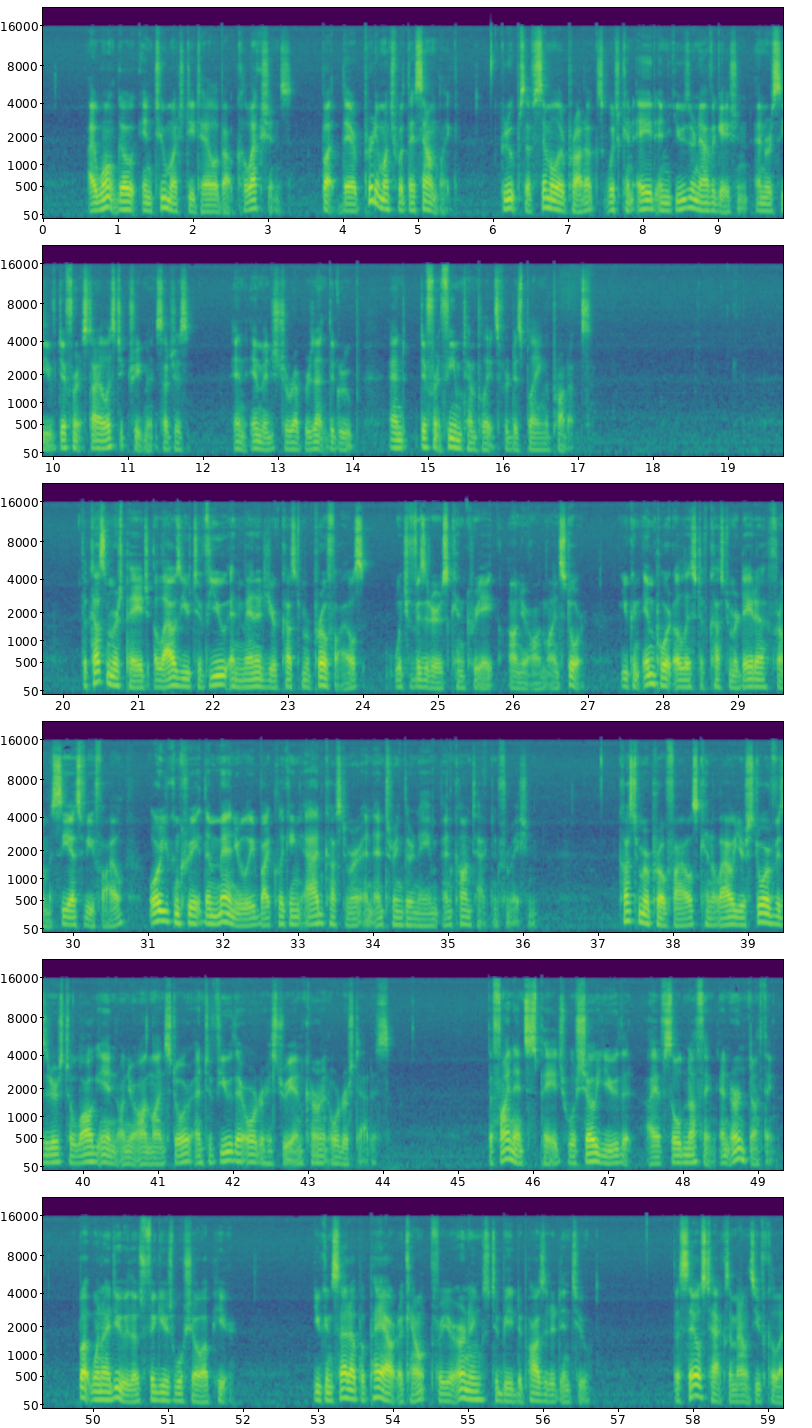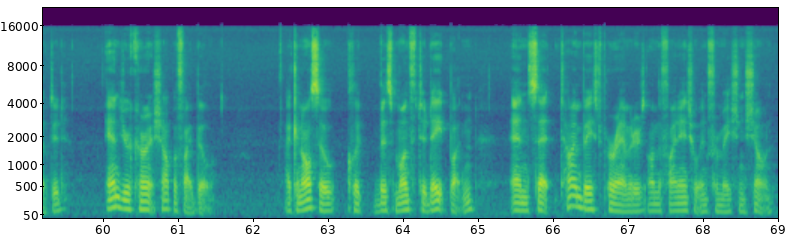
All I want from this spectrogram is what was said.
I won't go in too much detail about collections, but they're pretty much what they sound like groups of similar products which can aid in user navigation and receive different stylistic treatment such as an image to represent the group and different theme templates for displaying the products. The Customers page allows you to view and manage your customer profiles which visitors can create on your online store. You can import a list of customer data from a CSV file or you can create them manually by clicking Add Customer and entering their name and contact information. Customer profiles can allow your store visitors to log in on your online store and to view their order history and current order status. The Finances page will show you that I have sold nothing and earned nothing, but when I do, those figures will show up here. You can set up a payout account for your earnings to be deposited into. The sales tax amounts you've collected and your current Shopify bill. I can also click this month to date button and set time-based parameters on the financial information shown.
